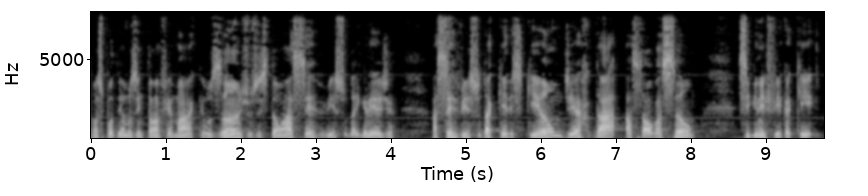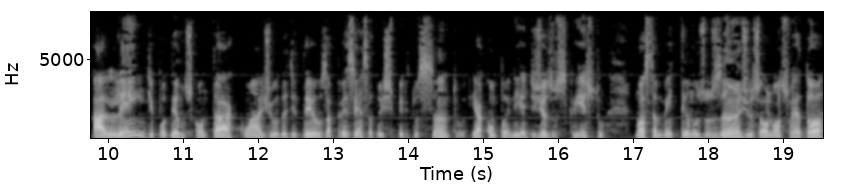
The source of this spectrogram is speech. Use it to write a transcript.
Nós podemos então afirmar que os anjos estão a serviço da igreja, a serviço daqueles que hão de herdar a salvação significa que, além de podermos contar com a ajuda de Deus, a presença do Espírito Santo e a companhia de Jesus Cristo, nós também temos os anjos ao nosso redor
